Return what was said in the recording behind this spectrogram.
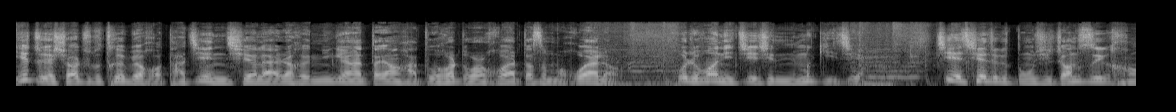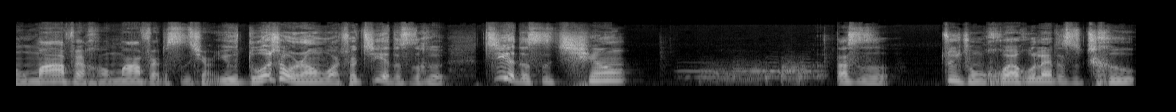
一直相处的特别好，他借你钱了，然后你给人答应下多少多少还，但是没还了。或者问你借钱，你没给借，借钱这个东西真的是一个很麻烦、很麻烦的事情。有多少人我说借的时候借的是情，但是最终还回来的是仇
